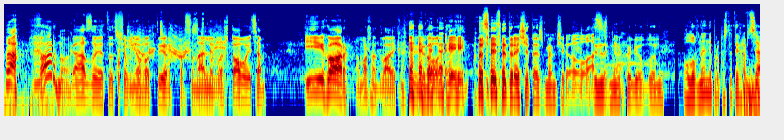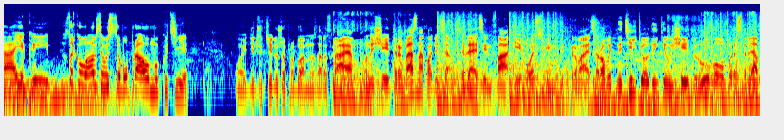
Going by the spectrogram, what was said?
Гарно. показує тут, що в нього тир персональний влаштовується. Ігор, а можна два віка? Оце, це, до речі, теж мемчик. Один із моїх улюблених. Головне не пропустити гравця, який заховався в цьому правому куті. Ой, DGT дуже проблемно зараз грає. Вони ще й 3Б знаходяться. З'являється інфа, і ось він відкривається. Робить не тільки один кіл, ще й другого перестріляв.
